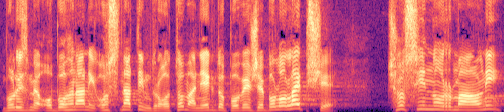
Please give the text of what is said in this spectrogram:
Boli sme obohnaní osnatým drôtom a niekto povie, že bolo lepšie. Čo si normálny?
